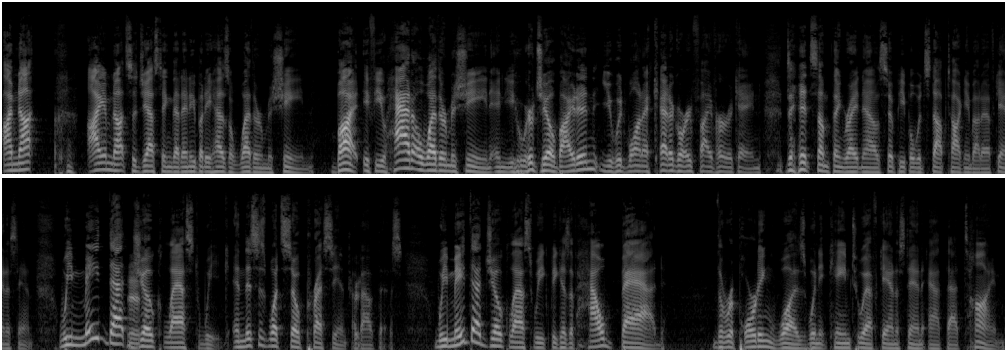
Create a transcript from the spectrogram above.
I'm not. I am not suggesting that anybody has a weather machine. But if you had a weather machine and you were Joe Biden, you would want a category 5 hurricane to hit something right now so people would stop talking about Afghanistan. We made that mm. joke last week, and this is what's so prescient about this. We made that joke last week because of how bad the reporting was when it came to Afghanistan at that time.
